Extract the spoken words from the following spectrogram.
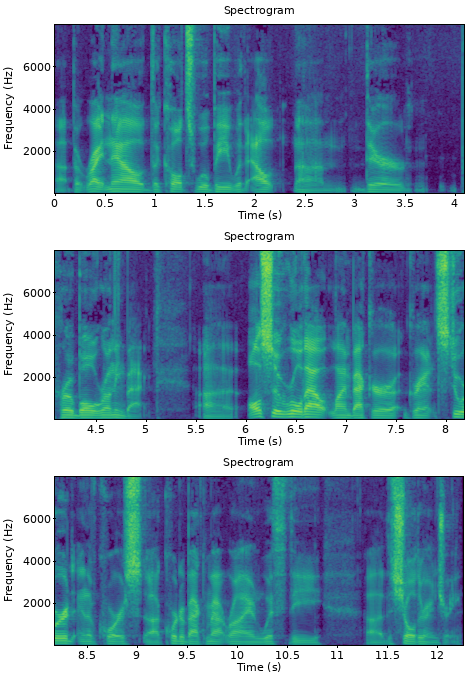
Uh, but right now, the Colts will be without um, their Pro Bowl running back. Uh, also ruled out linebacker Grant Stewart and of course, uh, quarterback Matt Ryan with the uh, the shoulder injury.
